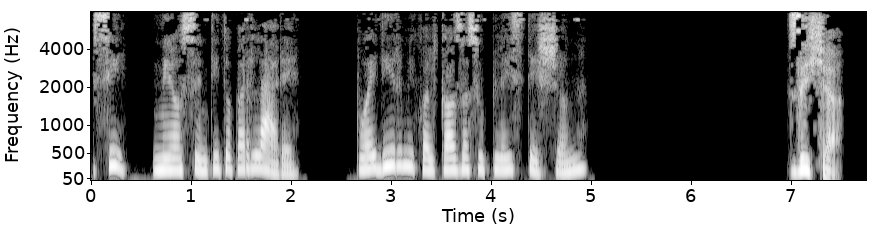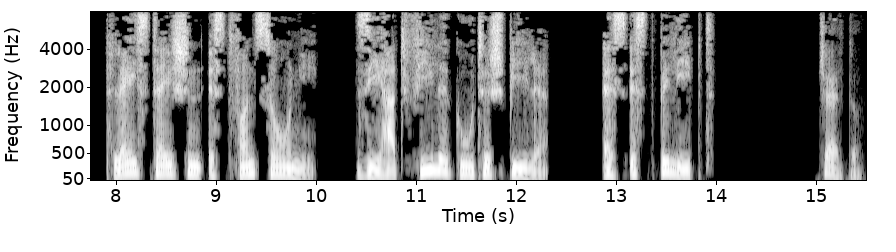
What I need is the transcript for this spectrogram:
Sì, ne ho sentito parlare. Puoi dirmi qualcosa su PlayStation? Sicher. PlayStation ist von Sony. Sie hat viele gute Spiele. Es ist beliebt. Certo.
